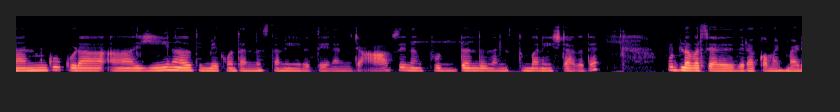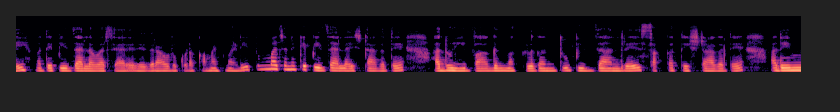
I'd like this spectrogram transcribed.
ನನಗೂ ಕೂಡ ಏನಾದರೂ ತಿನ್ನಬೇಕು ಅಂತ ಅನ್ನಿಸ್ತಾನೆ ಇರುತ್ತೆ. ನಾನು ಜಾಸ್ತಿ ನಂಗೆ ಫುಡ್ ಅಂದರೆ ನನಗೆ ತುಂಬಾ ಇಷ್ಟ ಆಗುತ್ತೆ. ಫುಡ್ ಲವರ್ಸ್ ಯಾರ್ಯಾರು ಇದ್ದೀರಾ ಕಾಮೆಂಟ್ ಮಾಡಿ. ಮತ್ತು ಪಿಜ್ಜಾ ಲವರ್ಸ್ ಯಾರ್ಯಾರು ಇದ್ದೀರಾ ಅವರು ಕೂಡ ಕಾಮೆಂಟ್ ಮಾಡಿ. ತುಂಬ ಜನಕ್ಕೆ ಪಿಜ್ಜಾ ಎಲ್ಲ ಇಷ್ಟ ಆಗುತ್ತೆ. ಅದು ಇವಾಗಿನ ಮಕ್ಳಿಗಂತೂ ಪಿಜ್ಜಾ ಅಂದರೆ ಸಖತ್ ಇಷ್ಟ ಆಗುತ್ತೆ. ಅದೇನು,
